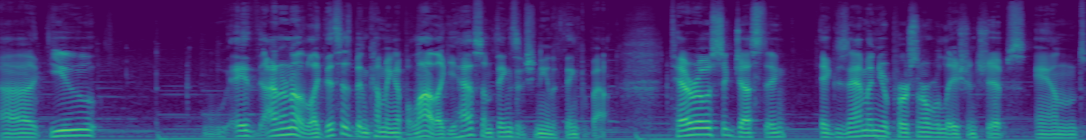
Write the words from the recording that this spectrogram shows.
uh, you, it, I don't know, like this has been coming up a lot. Like you have some things that you need to think about. Tarot is suggesting examine your personal relationships and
